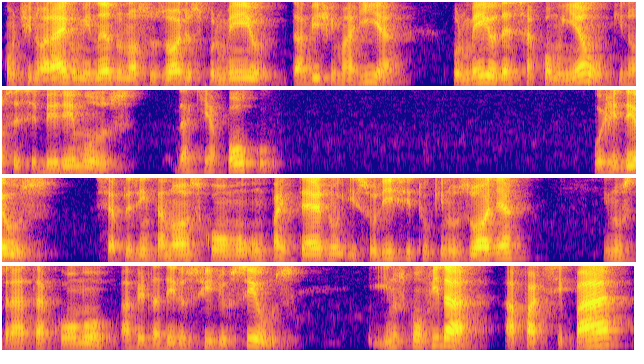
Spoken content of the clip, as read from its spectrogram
continuará iluminando nossos olhos por meio da Virgem Maria, por meio dessa comunhão que nós receberemos daqui a pouco. Hoje Deus se apresenta a nós como um Pai terno e solícito que nos olha e nos trata como a verdadeiros filhos seus e nos convida a participar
